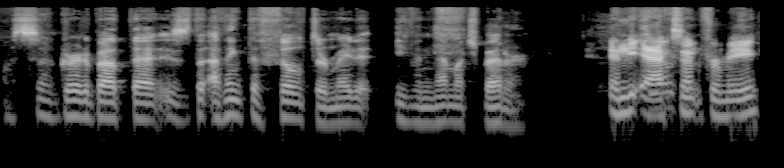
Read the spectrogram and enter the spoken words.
what's so great about that is the, I think the filter made it even that much better. And the See, I was- accent for me,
